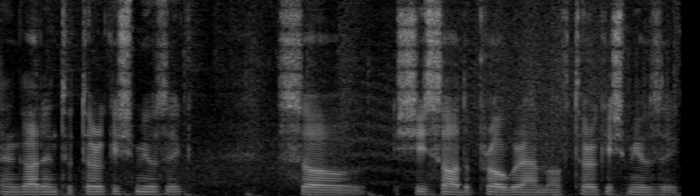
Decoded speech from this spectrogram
and got into Turkish music. So she saw the program of Turkish music.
